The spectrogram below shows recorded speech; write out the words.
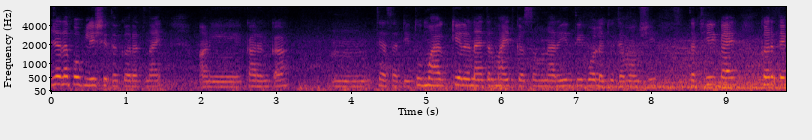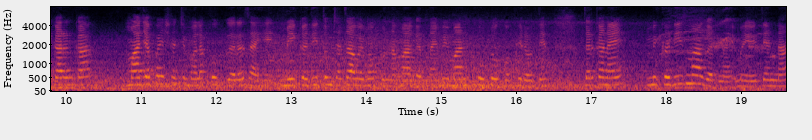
ज्यादा पब्लिश इथं करत नाही. आणि कारण का त्यासाठी. तू मा केलं नाही तर माहीत कसं होणार हिंदी ती बोलत होत्या मावशी. तर ठीक आहे करते. कारण का माझ्या पैशाची मला खूप गरज आहे. मी कधी तुमच्या जावई बापूंना मागत नाही. मी मान खूप डोकं फिरवते. तर का नाही मी कधीच मागत नाही. म्हणजे त्यांना.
